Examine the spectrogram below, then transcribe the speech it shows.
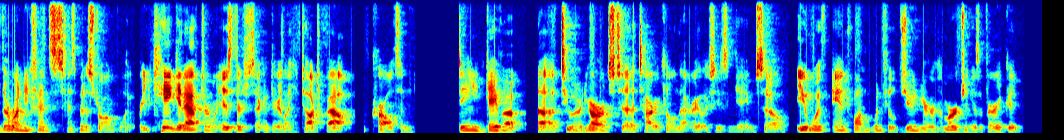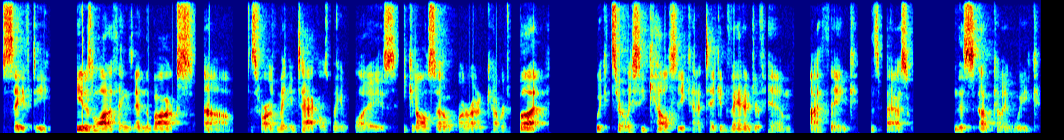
their run defense has been a strong point. Where you can get after them is their secondary, like you talked about. Carlton Dean gave up uh, 200 yards to Tyreek Hill in that regular season game. So even with Antoine Winfield Jr. emerging as a very good safety, he does a lot of things in the box um, as far as making tackles, making plays. He can also run around in coverage, but we could certainly see Kelce kind of take advantage of him. I think this past this upcoming week.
